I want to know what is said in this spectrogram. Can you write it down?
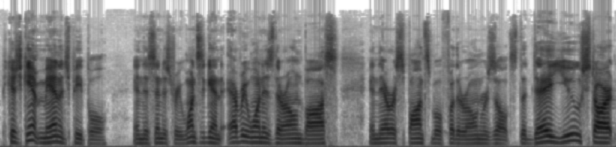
because you can't manage people in this industry. Once again, everyone is their own boss and they're responsible for their own results. The day you start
